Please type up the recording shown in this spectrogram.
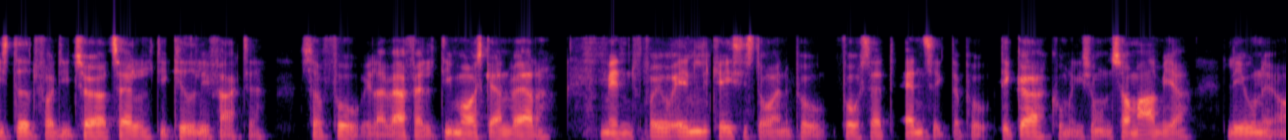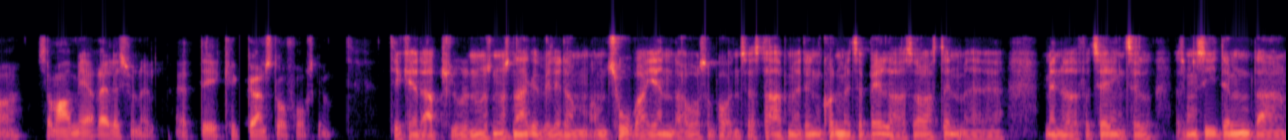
i stedet for de tørre tal, de kedelige fakta, så få, eller i hvert fald, de må også gerne være der. Men få jo endelig case-historierne på, få sat ansigter på. Det gør kommunikationen så meget mere levende og så meget mere relationel, at det kan gøre en stor forskel. Det kan det absolut. Nu, nu snakkede vi lidt om, om to varianter af årsrapporten til at starte med. Den kun med tabeller, og så også den med, med noget fortælling til. Altså man kan sige, dem der,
